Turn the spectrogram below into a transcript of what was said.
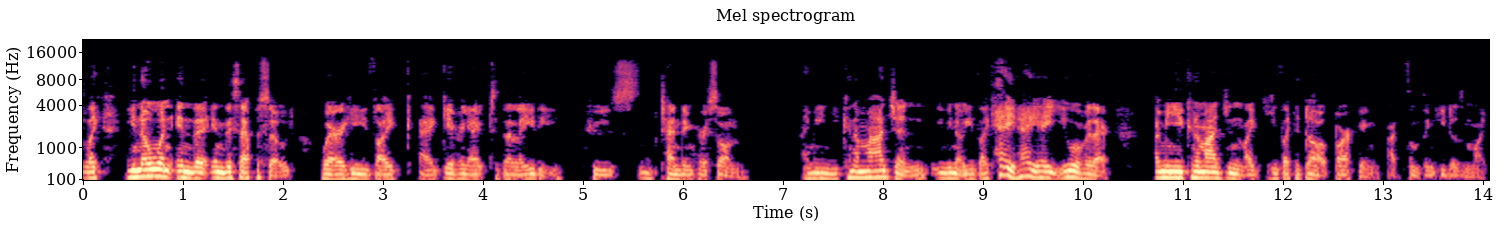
like you know when in the in this episode where he's like uh, giving out to the lady who's tending her son, I mean, you can imagine, you know, he's like, hey, hey, hey, you over there. I mean, you can imagine, like, he's like a dog barking at something he doesn't like.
